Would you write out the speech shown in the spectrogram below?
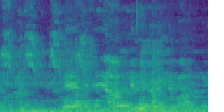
全然やってるからね。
